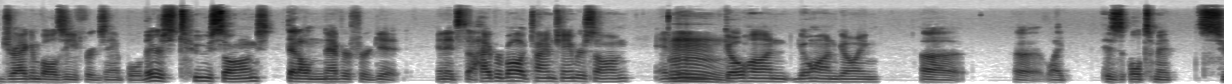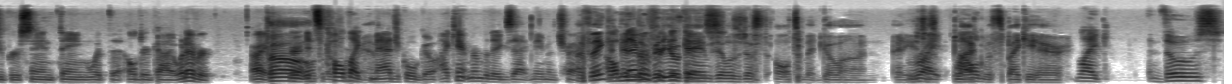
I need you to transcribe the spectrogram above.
Dragon Ball Z, for example, there's two songs that I'll never forget, and it's the Hyperbolic Time Chamber song, and then Mm. Gohan Gohan going, uh, uh, like his ultimate Super Saiyan thing with the Elder Kai, whatever. All right, Oh, it's Ultimate called Form, like yeah. Magical Go. I can't remember the exact name of the track. I think I'll in never the video games those. it was just Ultimate Gohan, and he's Right. just black I'll- with spiky hair. like those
